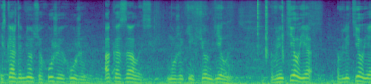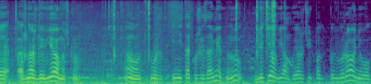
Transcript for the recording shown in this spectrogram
И с каждым днем все хуже и хуже. Оказалось, мужики, в чем дело? Влетел я влетел я однажды в ямочку. Ну, может и не так уж и заметно. Ну, влетел в ямку. Я уже чуть под, подвыравнивал.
